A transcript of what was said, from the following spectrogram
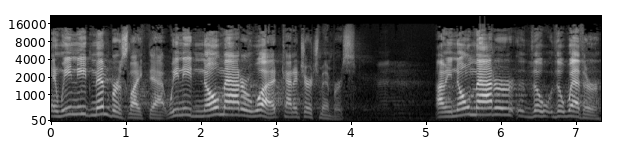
And we need members like that. We need no matter what kind of church members. I mean, no matter the, the weather,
